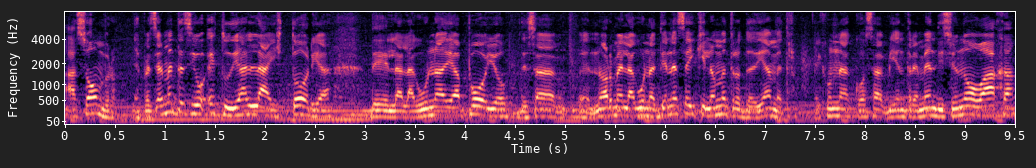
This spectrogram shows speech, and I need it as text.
asombro, especialmente si vos estudias la historia de la laguna de apoyo, de esa enorme laguna, tiene 6 kilómetros de diámetro, es una cosa bien tremenda y si uno baja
